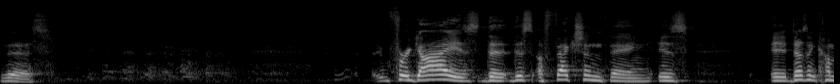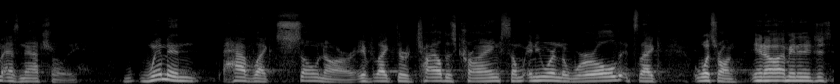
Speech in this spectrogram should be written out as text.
this. For guys, the, this affection thing is, it doesn't come as naturally. Women have like sonar. If like their child is crying some, anywhere in the world, it's like, what's wrong? You know, I mean, it just,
